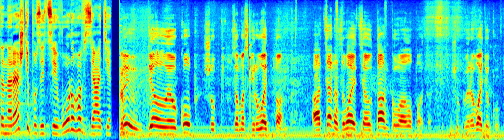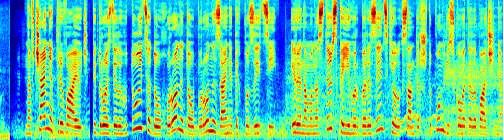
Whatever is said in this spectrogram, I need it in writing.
Та нарешті позиції ворога взяті. Ми робили окоп, щоб замаскирувати танк. А це називається танкова лопата, щоб виривати окопи. Навчання тривають. Підрозділи готуються до охорони та оборони зайнятих позицій. Ірина Монастирська, Ігор Березинський, Олександр Штупун, Військове телебачення.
